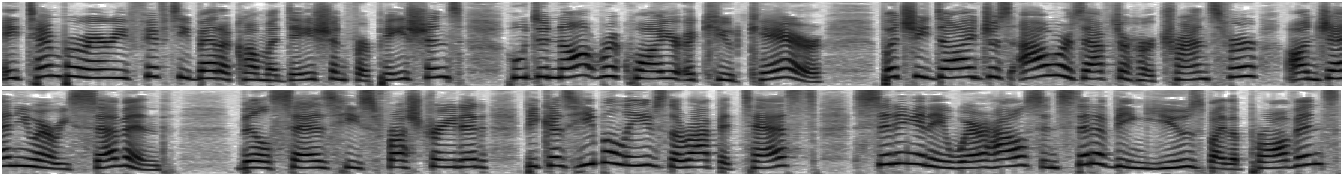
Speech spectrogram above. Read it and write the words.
a temporary 50 bed accommodation for patients who do not require acute care. But she died just hours after her transfer on January 7th. Bill says he's frustrated because he believes the rapid tests sitting in a warehouse instead of being used by the province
